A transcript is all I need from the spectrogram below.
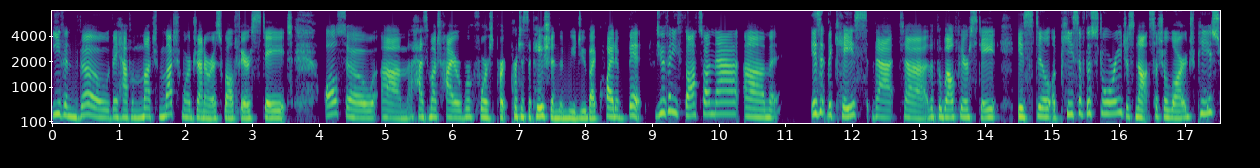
even though they have a much, much more generous welfare state, also um, has much higher workforce par- participation than we do by quite a bit. Do you have any thoughts on that? Is it the case that uh, that the welfare state is still a piece of the story, just not such a large piece?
